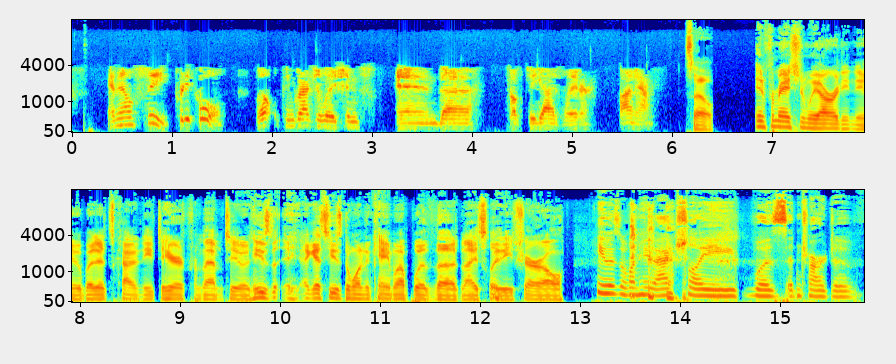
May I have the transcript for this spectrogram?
NLC, pretty cool. Well, congratulations, and uh, talk to you guys later. Bye now. So information we already knew, but it's kind of neat to hear it from them too. And he's, I guess he's the one who came up with uh, "Nice Lady Cheryl." He was the one who actually was in charge of.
